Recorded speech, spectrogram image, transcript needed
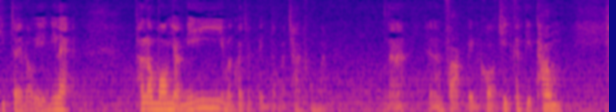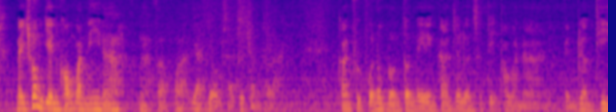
จิตใจเราเองนี่แหละ ถ้าเรามองอย่างนี้มันก็จะเป็นธรรมชาติของมันนะฉะนั้นฝากเป็นข้อคิดคติธรรม ในช่วงเย็นของวันนี้นะนะฝากว่าญาติโยมสาธุชนเทั้งหลายการฝึกฝนอบรมตนเอง การเจริญสติภาวนาเนี่ยเป็นเรื่องที่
